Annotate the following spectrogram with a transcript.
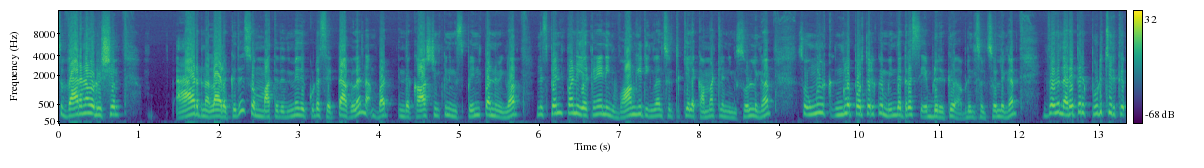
ஸோ வேற என்ன ஒரு விஷயம்? ஏர் நல்லா இருக்குது ஸோ மற்ற எதுவுமே இது கூட செட் ஆகல. பட் இந்த காஸ்ட்யூம்க்கு நீங்கள் ஸ்பெண்ட் பண்ணுவீங்களா? இல்லை ஸ்பெண்ட் பண்ணி ஏற்கனவே நீங்கள் வாங்கிட்டீங்களான்னு சொல்லிட்டு கீழே கமெண்ட்டில் நீங்கள் சொல்லுங்கள் ஸோ உங்களுக்கு உங்களை பொறுத்த வரைக்கும் இந்த ட்ரெஸ் எப்படி இருக்குது அப்படின்னு சொல்லி சொல்லுங்கள் இது வந்து நிறைய பேருக்கு பிடிச்சிருக்கு.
